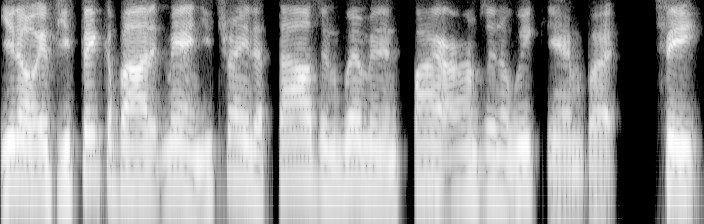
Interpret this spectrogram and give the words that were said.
you know if you think about it man you trained a thousand women in firearms in a weekend but see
